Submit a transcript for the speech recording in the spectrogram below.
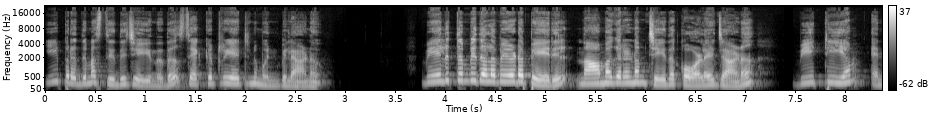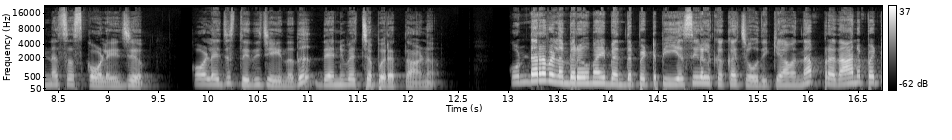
ഈ പ്രതിമ സ്ഥിതി ചെയ്യുന്നത് സെക്രട്ടേറിയറ്റിന് മുൻപിലാണ്. വേലുത്തമ്പി ദളവയുടെ പേരിൽ നാമകരണം ചെയ്ത കോളേജാണ് V T M N S S college. College സ്ഥിതി ചെയ്യുന്നത് ധനുവച്ചപുരത്താണ്. കുണ്ടറ വിളംബരവുമായി ബന്ധപ്പെട്ട് പി എസ് സികൾക്കൊക്കെ ചോദിക്കാവുന്ന പ്രധാനപ്പെട്ട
